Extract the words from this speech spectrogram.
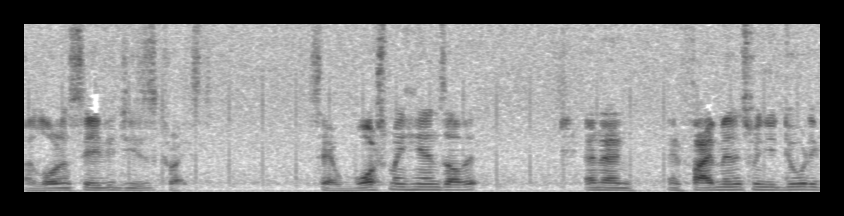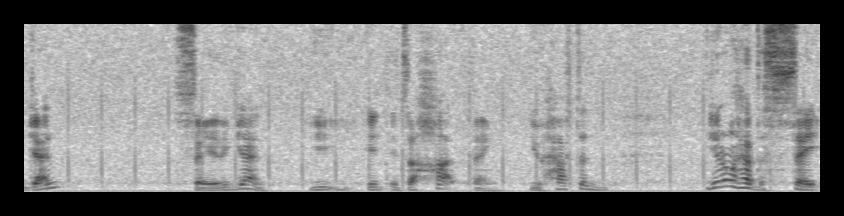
my Lord and Savior Jesus Christ. Say, I wash my hands of it, and then in five minutes when you do it again, say it again. You, it, it's a hot thing. You have to, you don't have to say,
